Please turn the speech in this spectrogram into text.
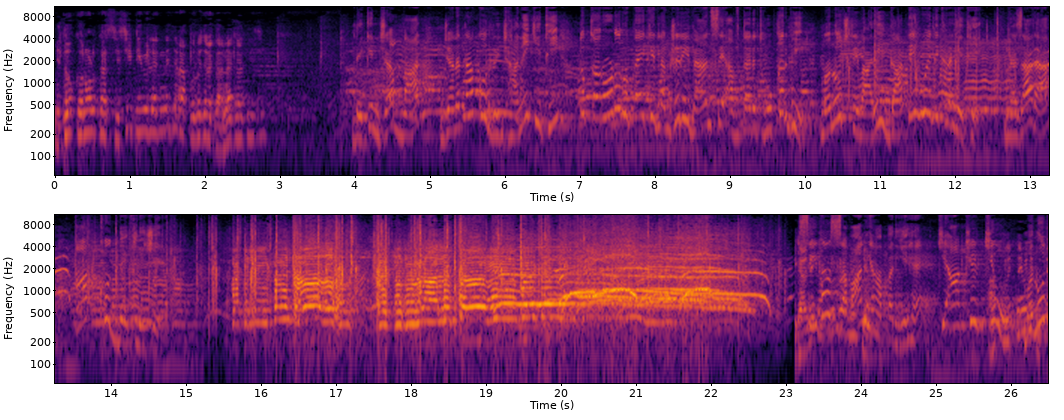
ये दो करोड़ का सीसीटीवी लगने जरा आप जरा गाना गा दीजिए। लेकिन जब बात जनता को रिझाने की थी तो करोड़ों रुपए के लग्जरी वैन से अवतरित होकर भी मनोज तिवारी गाते हुए दिख रहे थे। नज़ारा आप खुद देख लीजिए। सीधा सवाल यहाँ पर यह है कि आखिर क्यों मनोज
